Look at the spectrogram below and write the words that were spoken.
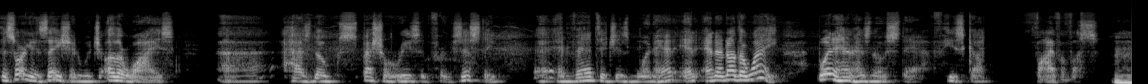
this organization, which otherwise has no special reason for existing, advantages Moynihan and, and another way. Moynihan has no staff. He's got five of us. Mm-hmm.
